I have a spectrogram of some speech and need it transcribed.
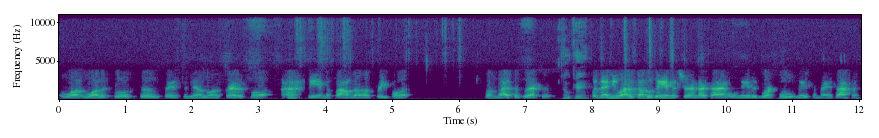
Wa- Wallace still still seems to get a lot of credit for being the founder of Freeport from that perspective. Okay. But then you had a couple of Danish during that time who made it work too, who made some things happen.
